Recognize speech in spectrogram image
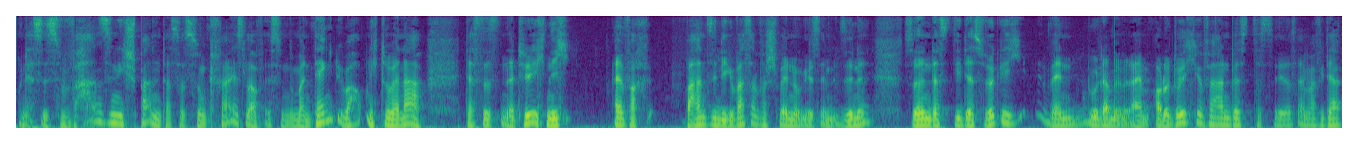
Und das ist wahnsinnig spannend, dass das so ein Kreislauf ist. Und man denkt überhaupt nicht drüber nach, dass es natürlich nicht einfach wahnsinnige Wasserverschwendung ist im Sinne, sondern dass die das wirklich, wenn du damit mit einem Auto durchgefahren bist, dass sie das einfach wieder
